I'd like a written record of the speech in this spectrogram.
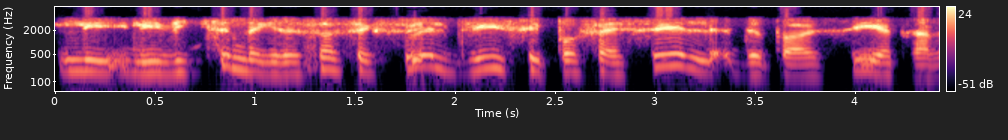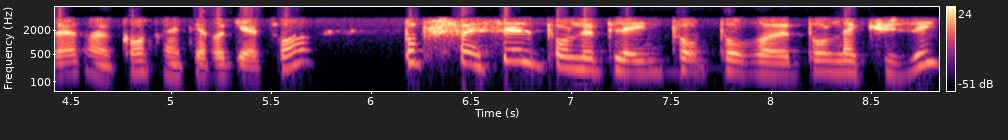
les, victimes d'agressions sexuelles disent c'est pas facile de passer à travers un contre-interrogatoire. Pas plus facile pour le pour, pour, euh, pour l'accusé.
